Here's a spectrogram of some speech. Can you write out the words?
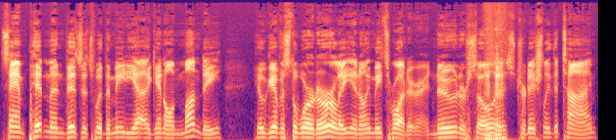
Sam Pittman visits with the media again on Monday, he'll give us the word early. You know, he meets what at noon or so. is traditionally the time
